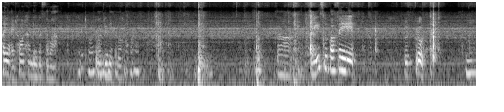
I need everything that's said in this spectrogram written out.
ขยายท่อทางเดินปัสสาวะ โทษนะเด็กเนาะก็อันนี้ซูเปอร์เฟสลดกรดอืม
